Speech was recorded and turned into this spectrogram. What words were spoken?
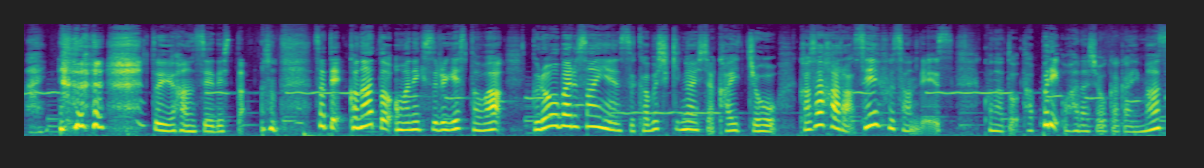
はい。という反省でした。さて、この後お招きするゲストは、グローバルサイエンス株式会社会長、笠原政府さんです。この後たっぷりお話を伺います。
